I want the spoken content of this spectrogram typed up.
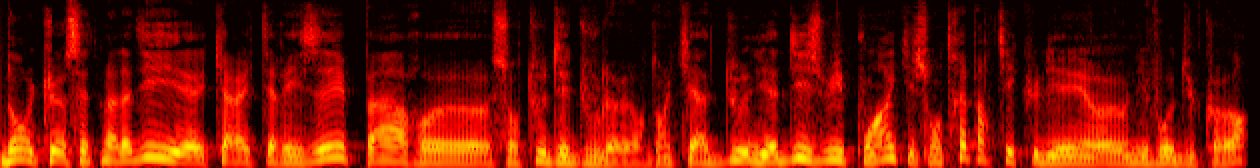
Donc euh, cette maladie est caractérisée par euh, surtout des douleurs. Donc il y, a il y a 18 points qui sont très particuliers euh, au niveau du corps.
